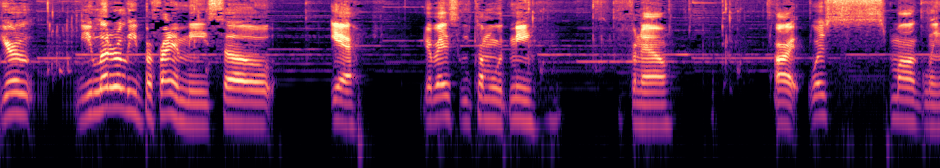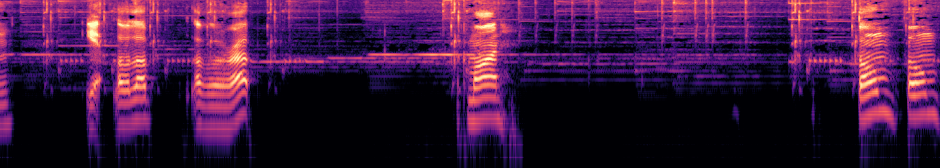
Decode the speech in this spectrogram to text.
you're you literally befriended me, so yeah, you're basically coming with me for now. All right, where's Smogling? Yeah, level up, level her up. Come on. Boom, boom,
